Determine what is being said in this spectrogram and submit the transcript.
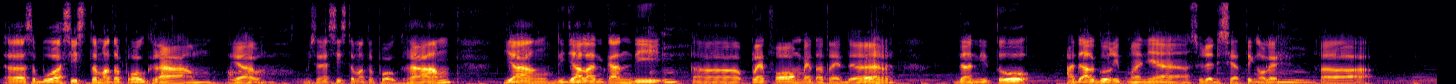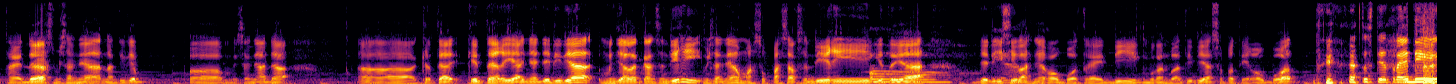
eh, sebuah sistem atau program Oh. ya. Misalnya sistem atau program yang dijalankan di eh, platform MetaTrader dan itu ada algoritmanya sudah disetting oleh Mm. eh, traders misalnya nanti dia eh, misalnya ada eh, kriter- kriterianya jadi dia menjalankan sendiri misalnya masuk pasar sendiri gitu ya Oh, jadi iya. istilahnya robot trading, bukan berarti dia seperti robot. Terus dia trading.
